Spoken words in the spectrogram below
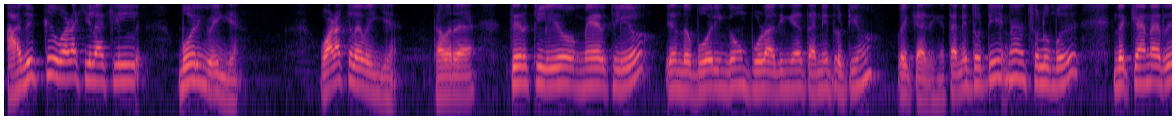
அதுக்கு வடகிழக்கில் போரிங் வைங்க. வடக்கில் வைங்க. தவிர தெற்குலேயோ மேற்குலேயோ எந்த போரிங்கும் போடாதீங்க தண்ணி தொட்டியும் வைக்காதீங்க. தண்ணி தொட்டின்னா சொல்லும்போது இந்த கிணறு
